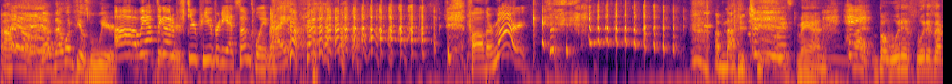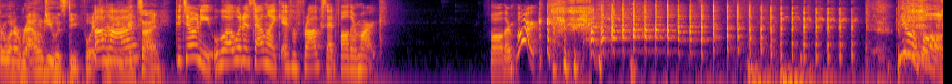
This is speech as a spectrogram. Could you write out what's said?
I don't know. That that one feels weird. Uh, we have to go to, Weird. through puberty at some point, right? Father Mark. I'm not a deep voiced man. Hey. But but what if what if everyone around you was deep voiced? It would be Uh-huh. a good time. Pitoni, what would it sound like if a frog said Father Mark? Father Mark. Beautiful. All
